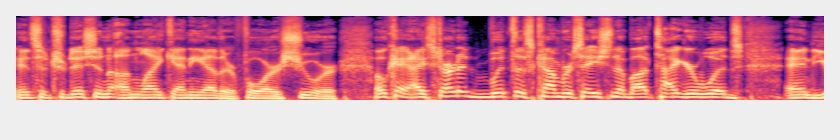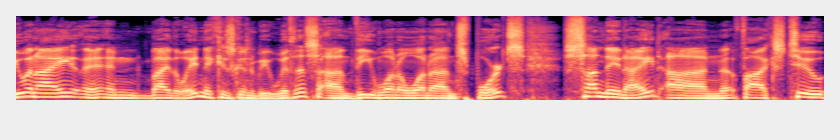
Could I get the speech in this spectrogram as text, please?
It's a tradition unlike any other, for sure. Okay, I started with this conversation about Tiger Woods, and you and I, and by the way, Nick is going to be with us on the 101 on Sports Sunday night on Fox 2.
